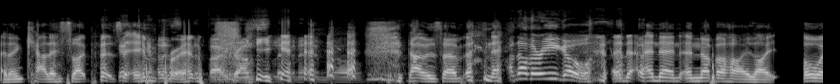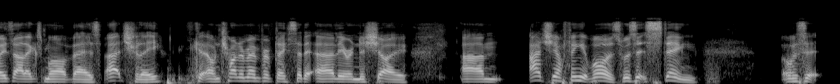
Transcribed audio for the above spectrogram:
And then Callis like puts it in for in him. the background, slipping it in that was um, then, Another eagle. and, and then another highlight. Always Alex Marvez. Actually, I'm trying to remember if they said it earlier in the show. Um, actually, I think it was. Was it Sting? Or was it?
